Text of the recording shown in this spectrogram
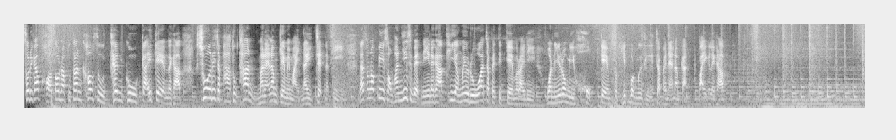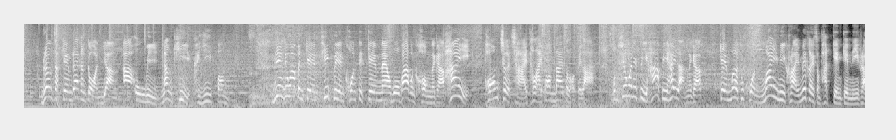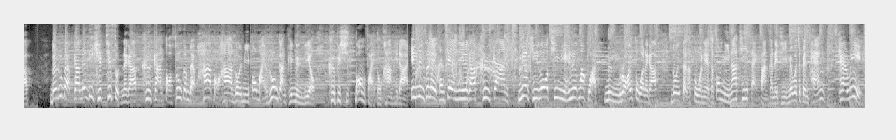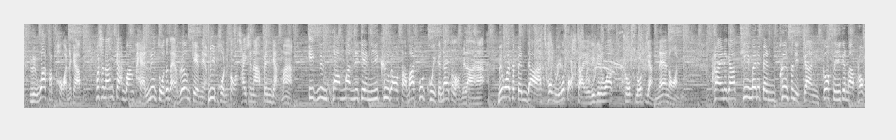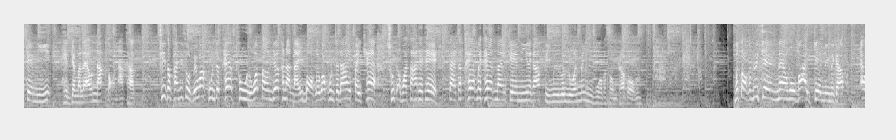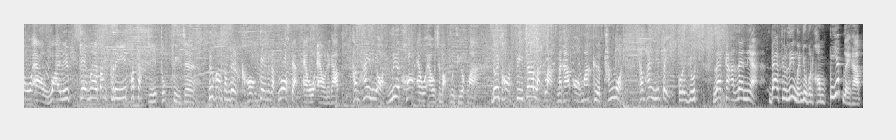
สวัสดีครับ ขอต้อนรับทุกท่านเข้าสู่10กูไกด์เกมนะครับ ช่วงที่จะพาทุกท่านมาแนะนำเกมใหม่ๆ ใน 7 นาที และสำหรับปี 2021 นี้นะครับ ที่ยังไม่รู้ว่าจะไปติดเกมอะไรดี วันนี้เรามี 6 เกมสุดฮิตบนมือถือจะไปแนะนำกันไปกันเลยครับเริ่มจากเกมแรกกันก่อนอย่าง ROV นั่งขี้ขยี้ป้อม เรียกได้ว่าเป็นเกมที่เปลี่ยนคนติดเกมแนวโบบ้าบนคอมนะครับให้ พร้อมเฉิดฉายทลายป้อมได้ตลอดเวลา ผมเชื่อว่าใน 4-5 ปีให้หลังนะครับ เกมเมอร์ทุกคนไม่มีใครไม่เคยสัมผัสเกมเกมนี้ครับ โดยรูปแบบการเล่นที่ฮิตที่สุดนะครับคือการต่อสู้กันแบบ 5 ต่อ 5 โดยมีเป้าหมายร่วมกันเพียงหนึ่งเดียว คือพิชิตป้อมฝ่ายตรงข้ามให้ได้ อีกหนึ่งเสน่ห์ของเกมนี้นะครับคือการเลือกฮีโร่ที่มีให้เลือกมากกว่า 100 ตัวนะครับโดยแต่ละตัวเนี่ยจะต้องมีหน้าที่แตกต่างกันในทีม ไม่ว่าจะเป็นแท้งแครี่หรือว่าซัพพอร์ตนะครับเพราะฉะนั้นการวางแผนเลือกตัวตั้งแต่เริ่มเกมเนี่ยมีผลต่อชัยชนะเป็นอย่างมากอีกหนึ่งความมันในเกมนี้คือเราสามารถพูดคุยกันได้ตลอดเวลาฮะ ไม่ว่าจะเป็นด่าชมหรือว่าปลอบใจเรียกได้ว่าครบรถอย่างแน่นอน ใครนะครับที่ไม่ได้เป็นเพื่อนสนิทกัน ก็ซีกันมาเพราะเกมนี้เห็นกันมาแล้วนักต่อนักครับ ที่สำคัญที่สุดไม่ว่าคุณจะเทพทรูหรือว่าเติมเยอะขนาดไหนบอกเลยว่าคุณจะได้ไปแค่ชุดอวตารเท่ๆ แต่จะเทพไม่เทพในเกมนี้นะครับ ฝีมือล้วนๆ ไม่มีวัวผสมครับผม มาต่อกันด้วยเกมแนวโมบายอีกเกมหนึ่งนะครับ LOL Wild Rift เกมเมอร์ต้องกรี๊ดเพราะจับจี๊ดทุกฟีเจอร์ ด้วยความสำเร็จของเกมระดับโลกอย่าง LOL นะครับทำให้ลีออดเลือกข้อ LOL ฉบับมือถือออกมา โดยถอดฟีเจอร์หลักๆนะครับออกมาเกือบทั้งหมดทำให้มิติกลยุทธ์ และการเล่นเนี่ยได้ฟีลลิ่งเหมือนอยู่บนคอมเปียบเลยครับ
